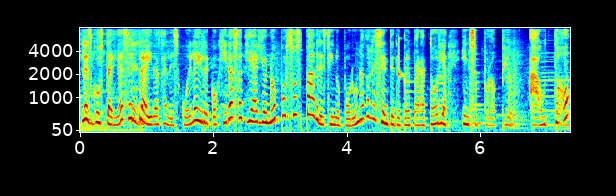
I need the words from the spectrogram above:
¿Les gustaría ser traídas a la escuela y recogidas a diario no por sus padres, sino por un adolescente de preparatoria en su propio auto?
